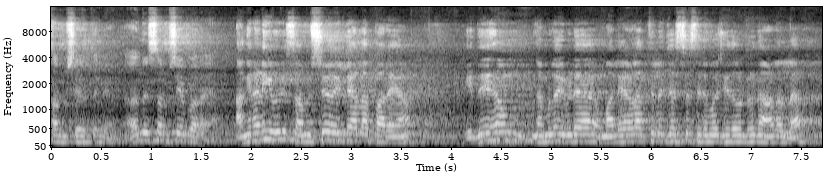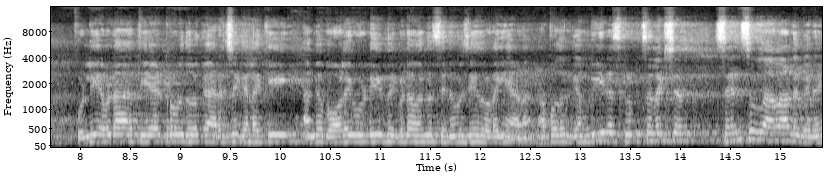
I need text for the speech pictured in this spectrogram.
സംശയത്തിന് അത് സംശയം പറയാം. അങ്ങനെയാണെങ്കിൽ ഒരു സംശയം ഇല്ലാതെ പറയാം. ഇദ്ദേഹം നമ്മൾ ഇവിടെ മലയാളത്തിൽ ജസ്റ്റ് സിനിമ ചെയ്തുകൊണ്ടിരുന്ന ആളല്ല. പുള്ളി ഇവിടെ തിയേറ്ററും ഇതൊക്കെ അരച്ച് കലക്കി അങ്ങ് ബോളിവുഡിൽ നിന്ന് ഇവിടെ വന്ന് സിനിമ ചെയ്ത് തുടങ്ങിയാണ്. അപ്പോൾ അതൊരു ഗംഭീര സ്ക്രിപ്റ്റ് സെലക്ഷൻ സെൻസ് ഉള്ള ആളാണ് ഇവന്.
